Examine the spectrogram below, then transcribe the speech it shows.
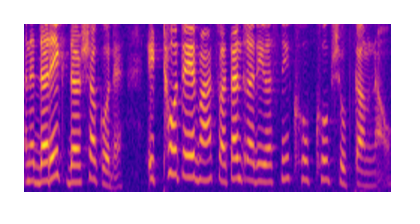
અને દરેક દર્શકોને ઇઠ્ઠોતેરમાં સ્વતંત્ર દિવસની ખૂબ ખૂબ શુભકામનાઓ.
